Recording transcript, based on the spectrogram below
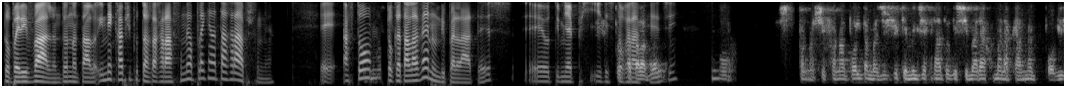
το περιβάλλον, το ένα το άλλο. Είναι κάποιοι που τα γράφουν απλά για να τα γράψουν. Ε, αυτό το καταλαβαίνουν οι πελάτες, ε, ότι μια επιχείρηση το, το γράφει έτσι. Ναι. Συμφωνώ απόλυτα μαζί σου και μην ξεχνάτε ότι σήμερα έχουμε να κάνουμε πολύ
